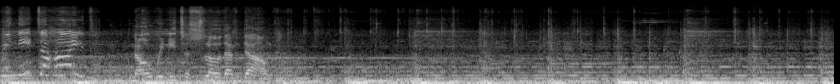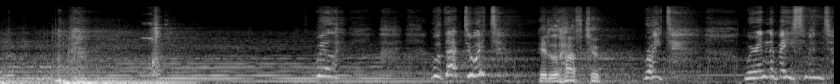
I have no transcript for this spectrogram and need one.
We need to hide. No, we need to slow them down. Will that do it? It'll have to. Right. We're in the basement.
